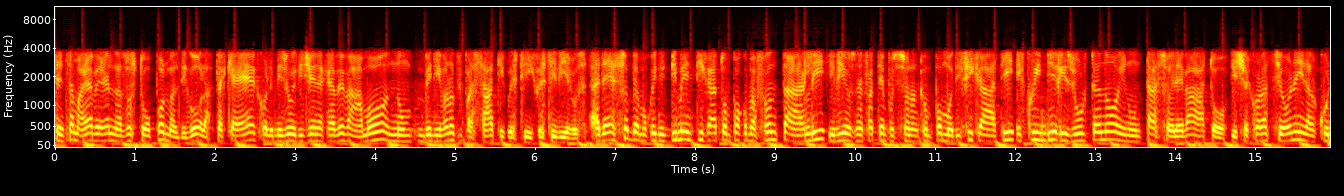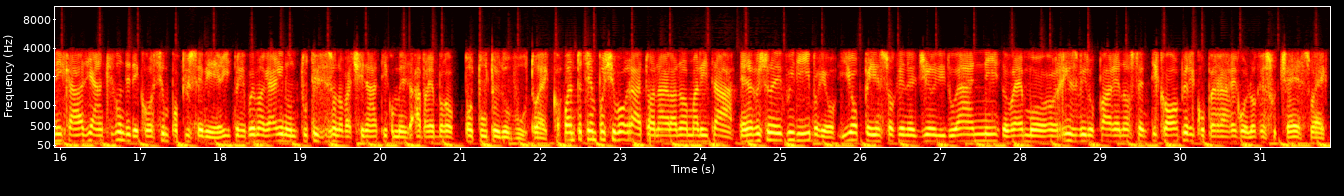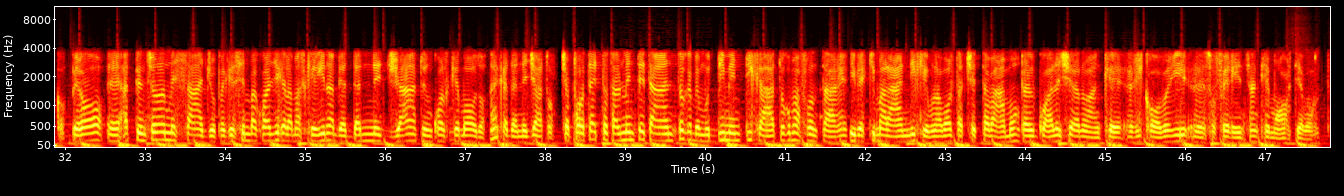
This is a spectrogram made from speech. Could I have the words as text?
senza mai avere il naso stoppo o il mal di gola, perché con le misure di igiene che avevamo non venivano più passati questi, questi, virus. Adesso abbiamo quindi dimenticato un po' come affrontarli, i virus nel frattempo si sono anche un po' modificati e quindi risultano in un tasso elevato di circolazione, in alcuni casi anche con dei decorsi un po' più severi, perché poi magari non tutti si sono vaccinati come avrebbero potuto e dovuto. Ecco. Quanto tempo ci vorrà tornare alla normalità? È una questione di equilibrio. Io penso che nel giro di due anni dovremmo risviluppare i nostri anticorpi e recuperare quello che è successo. Ecco. Però eh, attenzione al messaggio, perché sembra quasi che la mascherina abbia danneggiato in qualche modo. Non è che ha danneggiato, ci ha protetto talmente tanto che abbiamo dimenticato come affrontare i vecchi malanni che una volta accettavamo, tra il quale c'erano anche ricoveri, eh, sofferenze, anche morti a volte.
